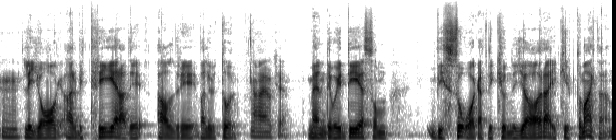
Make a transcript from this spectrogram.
mm. eller jag, arbitrerade aldrig valutor. Ah, okay. Men det var ju det som vi såg att vi kunde göra i kryptomarknaden.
